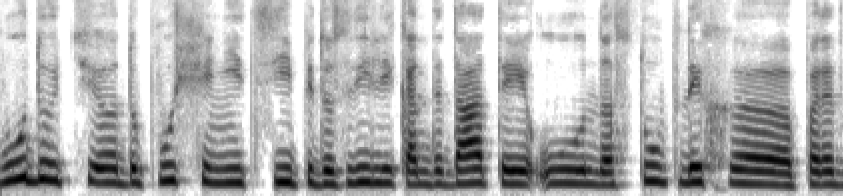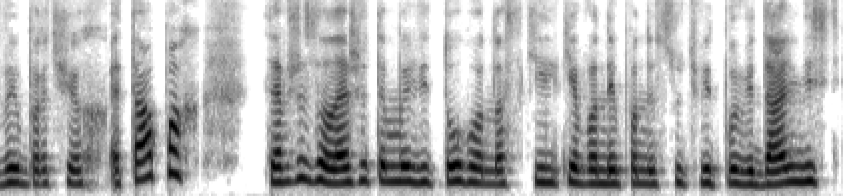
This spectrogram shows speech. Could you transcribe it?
будуть е, допущені ці підозрілі кандидати у наступних е, передвиборчих етапах. Це вже залежатиме від того, наскільки вони понесуть відповідальність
